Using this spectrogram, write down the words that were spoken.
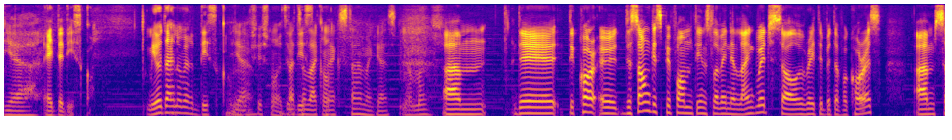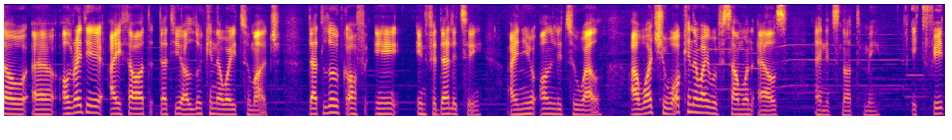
yeah, את the disco. מי עדיין אומר דיסקו? Yeah, אני שישמעו את זה better luck דיסקו. next time, I guess. ממש. Um, the the chor- uh, the song is performed in Slovenian language, so I'll read a bit of a chorus. Um, so uh, already I thought that you are looking away too much. That look of I- infidelity I knew only too well. I watch you walking away with someone else, and it's not me. It fit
